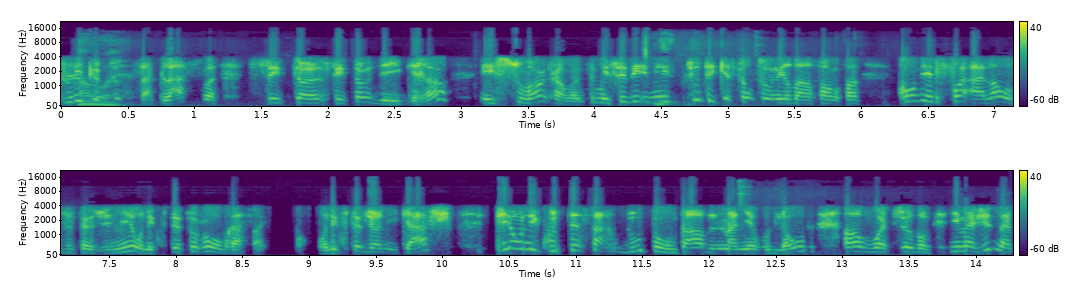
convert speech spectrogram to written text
plus ah que toute sa place. C'est un, c'est un des grands. Et souvent, quand même, mais, c'est mais tout est question de souvenirs d'enfance. Hein. Combien de fois, allant aux États-Unis, on écoutait toujours Brassens? on écoutait Johnny Cash, puis on écoutait Sardou tôt ou tard d'une manière ou de l'autre en voiture. Donc, imagine la,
